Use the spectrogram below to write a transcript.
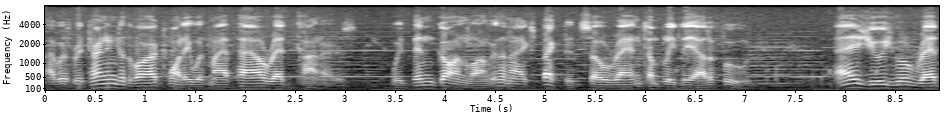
I was returning to the bar 20 with my pal Red Connors. We'd been gone longer than I expected, so ran completely out of food. As usual, Red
